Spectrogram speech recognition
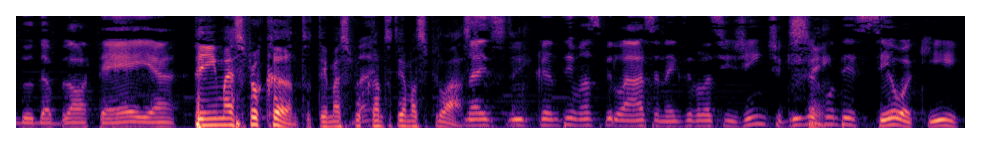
do- da plateia. Tem mais pro canto, tem mais pro Mas- canto, tem umas pilastras. Mas no canto tem umas pilastras, né? Que você fala assim, gente, o que, que aconteceu aqui?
